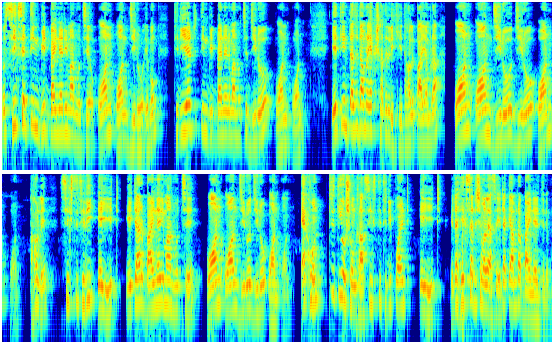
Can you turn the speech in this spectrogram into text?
তো সিক্সের তিন বিট বাইনারি মান হচ্ছে ওয়ান ওয়ান জিরো এবং থ্রি এর তিন বিট বাইনারি মান হচ্ছে জিরো ওয়ান ওয়ান এই তিনটা যদি আমরা একসাথে লিখি, তাহলে পাই আমরা one one zero zero one one তাহলে সিক্সটি থ্রি এইট এইটার বাইনারি মান হচ্ছে one one zero zero one one এখন তৃতীয় সংখ্যা সিক্সটি থ্রি পয়েন্ট এইট এটা হেক্সাডেসিমালে আছে, এটাকে আমরা বাইনারিতে নেব।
